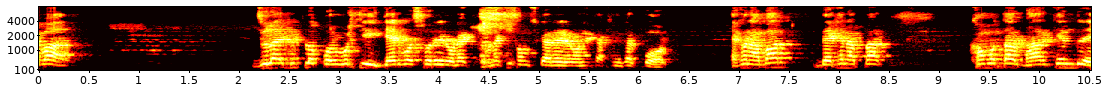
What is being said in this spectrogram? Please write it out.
আবার জুলাই বিপ্লব পরবর্তী দেড় বছরের অনেক অনেক সংস্কারের অনেক আকাঙ্ক্ষার পর এখন আবার দেখেন আপনার ক্ষমতার ভার কেন্দ্রে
